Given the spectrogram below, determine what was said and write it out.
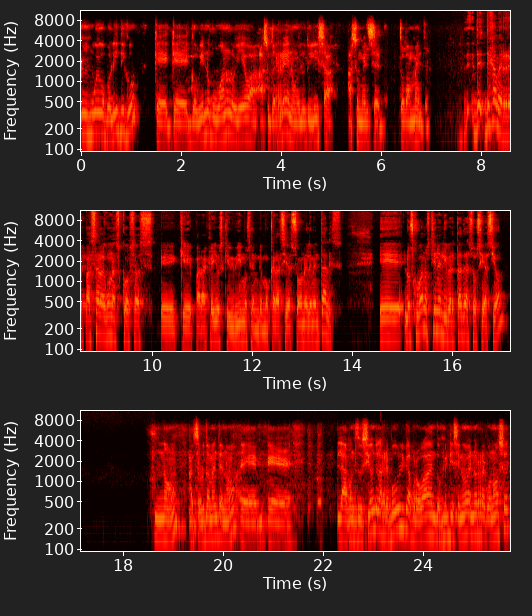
un juego político que, el gobierno cubano lo lleva a su terreno y lo utiliza a su merced, totalmente. Déjame repasar algunas cosas eh, que para aquellos que vivimos en democracia son elementales. ¿Los cubanos tienen libertad de asociación? No, absolutamente no la Constitución de la República aprobada en 2019 no reconoce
